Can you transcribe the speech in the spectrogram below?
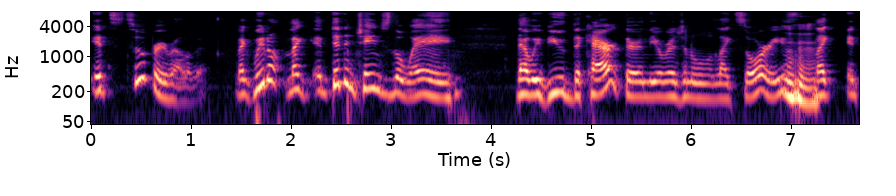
it's super irrelevant. Like we don't like it didn't change the way that we viewed the character in the original like stories. Mhm. Like it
